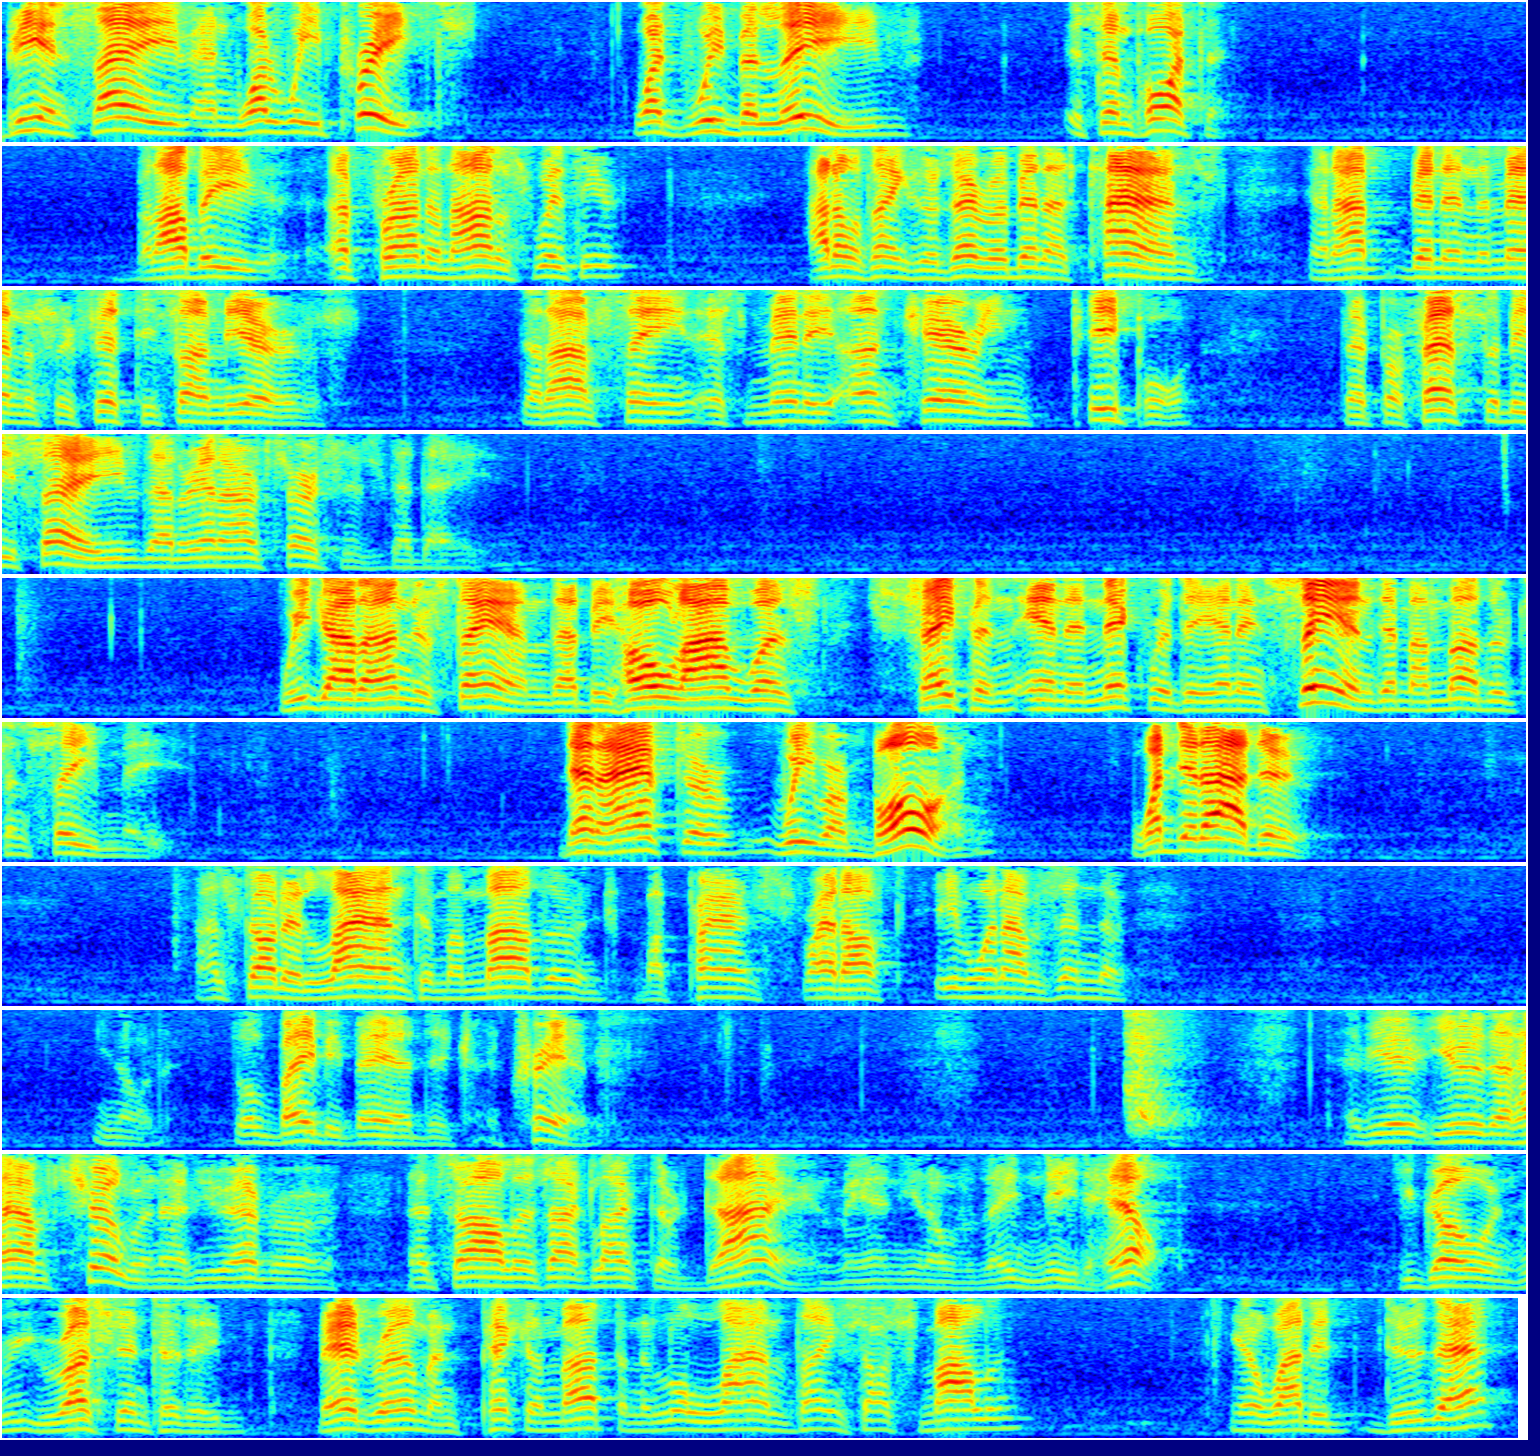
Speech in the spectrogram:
being saved and what we preach what we believe is important. But I'll be upfront and honest with you. I don't think there's ever been a times, and I've been in the ministry 50 some years, that I've seen as many uncaring people that profess to be saved that are in our churches today. We got to understand that, behold, I was shapen in iniquity, and in sin did my mother conceive me. Then, after we were born, what did I do? I started lying to my mother and my parents right off, even when I was in the, you know, the little baby bed, the crib. Have you, you that have children, have you ever, that child is act like they're dying, man, you know, they need help. You go and you rush into the bedroom and pick them up, and the little lying thing starts smiling. You know why they do that?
